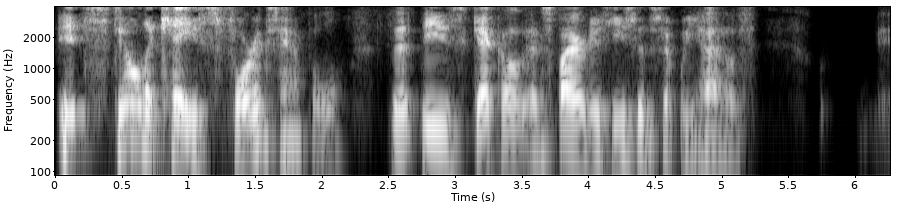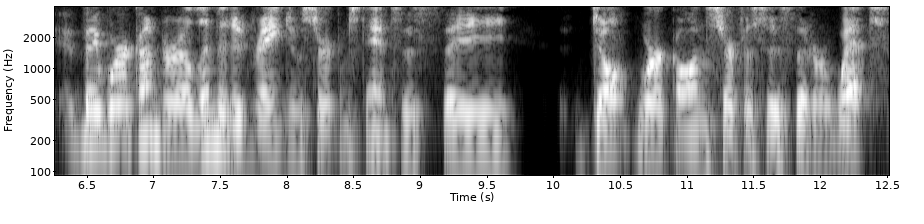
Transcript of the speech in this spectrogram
It's still the case, for example, that these gecko-inspired adhesives that we have, they work under a limited range of circumstances. They don't work on surfaces that are wet.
